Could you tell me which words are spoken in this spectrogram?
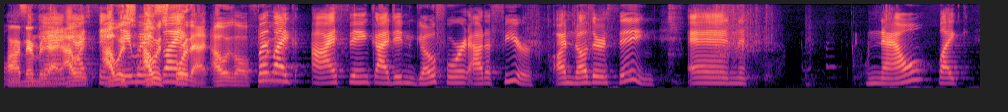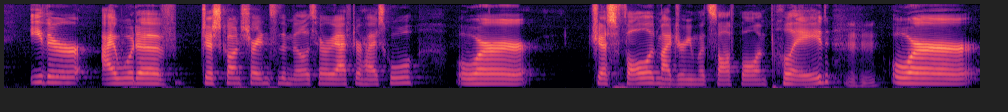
I remember again, that. I was think I was it I was for that. I was all for But that. like, I think I didn't go for it out of fear. Another thing, and now, like, either I would have just gone straight into the military after high school, or just followed my dream with softball and played, Mm-hmm. or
